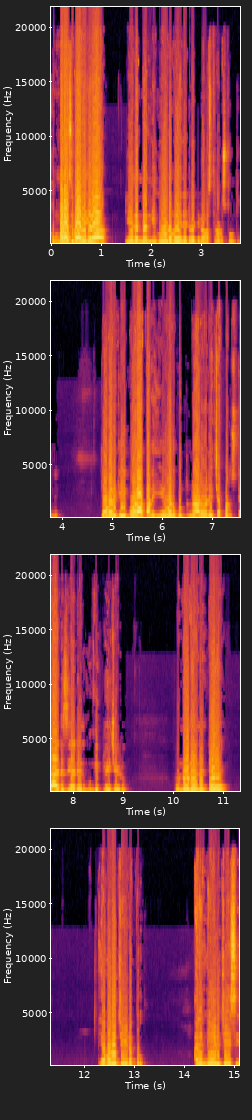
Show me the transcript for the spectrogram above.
కుంభరాశి వారి దగ్గర ఏదన్నా నిగూఢమైనటువంటి వ్యవస్థ నడుస్తూ ఉంటుంది. ఎవరికి కూడా తను ఏమనుకుంటున్నాడు అనేది చెప్పడు. స్ట్రాటజీ అనేది ముందు ప్లే చేయడు. రెండోది ఏంటంటే ఎవరు చేయనప్పుడు అది నేను చేసి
